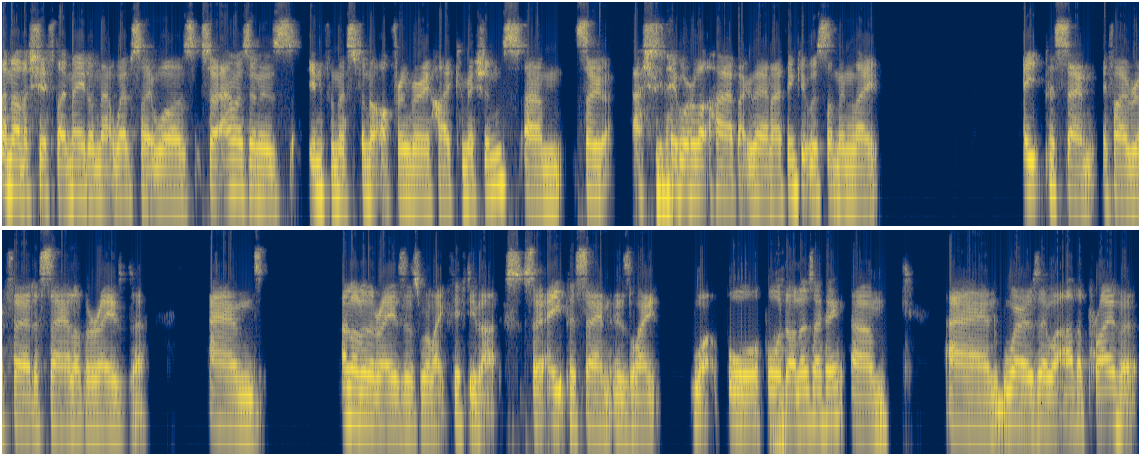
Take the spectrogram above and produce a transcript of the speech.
another shift I made on that website was so Amazon is infamous for not offering very high commissions. Um, so actually, they were a lot higher back then. I think it was something like 8% if I referred a sale of a razor. And a lot of the razors were like 50 bucks. So 8% is like, what, four, four dollars, I think. Um, and whereas there were other private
